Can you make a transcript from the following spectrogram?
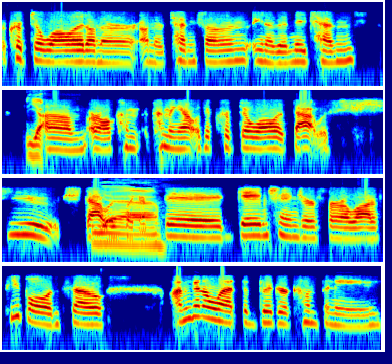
a crypto wallet on their on their 10 phone. You know the new 10s Yeah. um, are all com- coming out with a crypto wallet. That was huge. That was like a big game changer for a lot of people. And so I'm going to let the bigger companies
